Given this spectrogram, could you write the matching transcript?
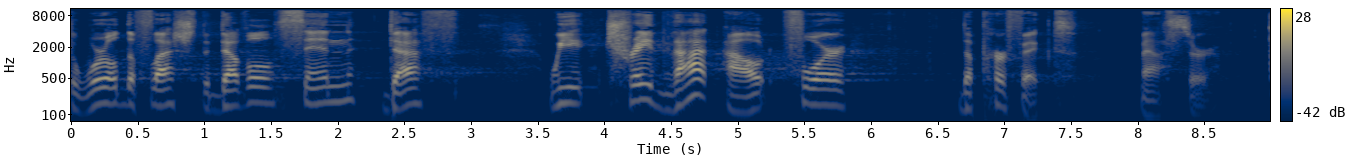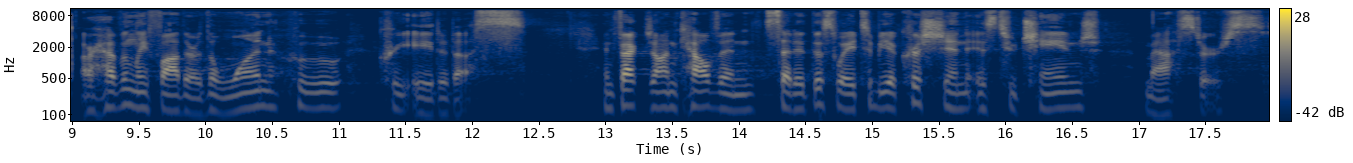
the world, the flesh, the devil, sin, death, we trade that out for the perfect master, our Heavenly Father, the one who created us. In fact, John Calvin said it this way to be a Christian is to change masters.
